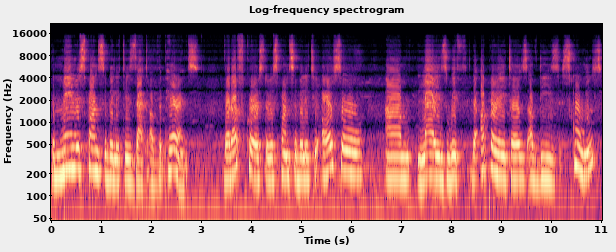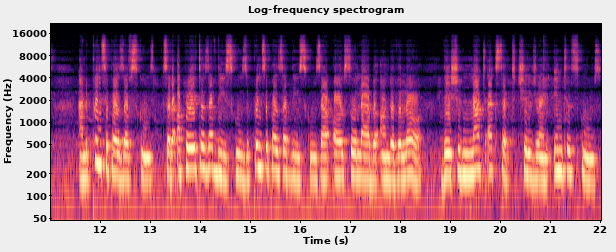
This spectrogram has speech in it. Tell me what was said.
the main responsibility is that of the parents. But of course, the responsibility also um, lies with the operators of these schools and the principals of schools. So the operators of these schools, the principals of these schools are also liable under the law. They should not accept children into schools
